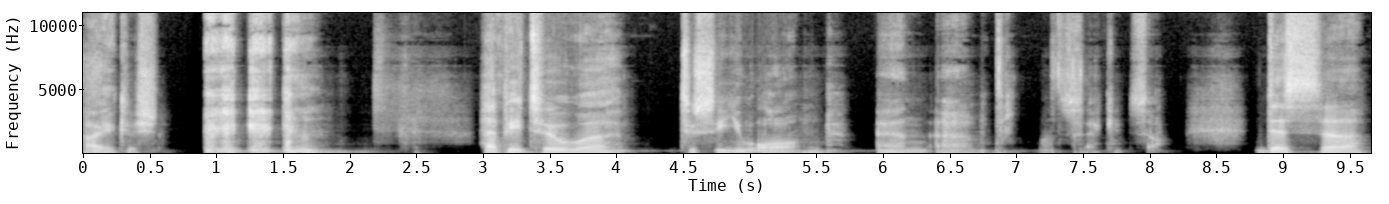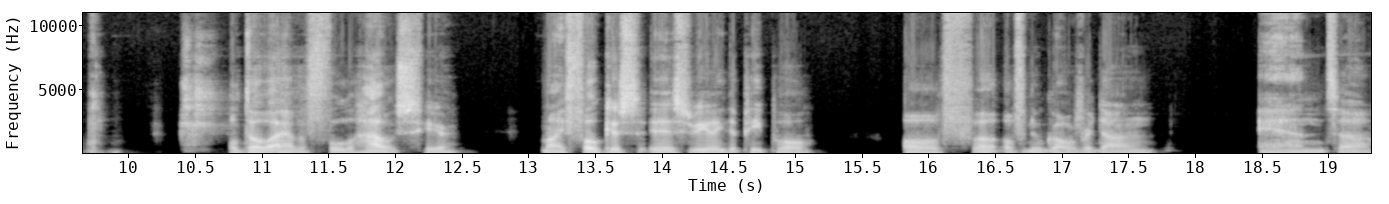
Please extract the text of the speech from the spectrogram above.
Hare Krishna. Happy to uh, to see you all. And um, one second. So this, uh, although I have a full house here, my focus is really the people of uh, of New Govardhan, and uh,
